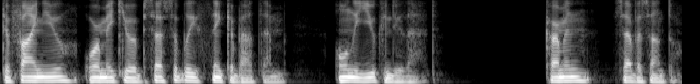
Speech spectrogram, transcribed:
define you, or make you obsessively think about them. Only you can do that. Carmen Savasanto.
